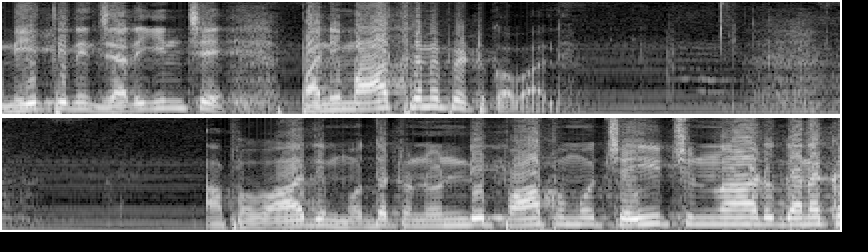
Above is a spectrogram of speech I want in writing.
నీతిని జరిగించే పని మాత్రమే పెట్టుకోవాలి. అపవాది మొదట నుండి పాపము చేయుచున్నాడు గనక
